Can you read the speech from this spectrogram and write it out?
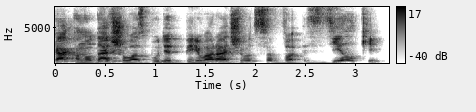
Как оно дальше у вас будет переворачиваться в сделки,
